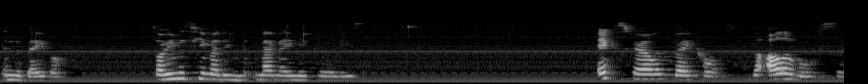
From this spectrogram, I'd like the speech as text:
in de Bijbel. Zou u misschien met, u, met mij mee kunnen lezen? Ik schuil bij God, de Allerhoogste.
